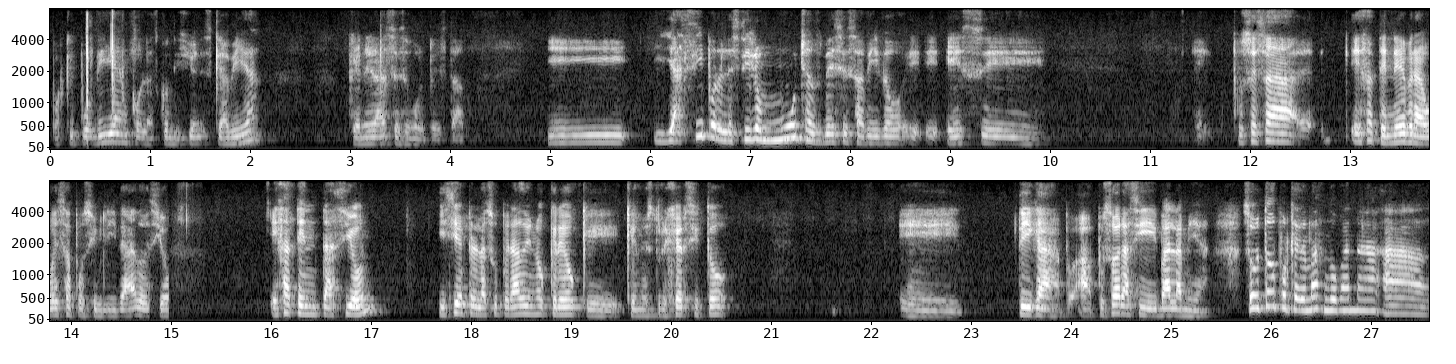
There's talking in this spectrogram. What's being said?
porque podían, con las condiciones que había, generarse ese golpe de Estado. Y, así por el estilo, muchas veces ha habido eh, eh, ese, pues esa, esa tenebra o esa posibilidad o esa tentación y siempre la ha superado y no creo que, nuestro ejército eh, diga, ah, pues ahora sí va la mía. Sobre todo porque además no van a,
